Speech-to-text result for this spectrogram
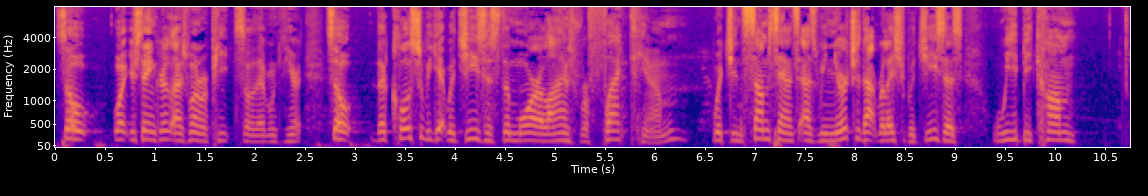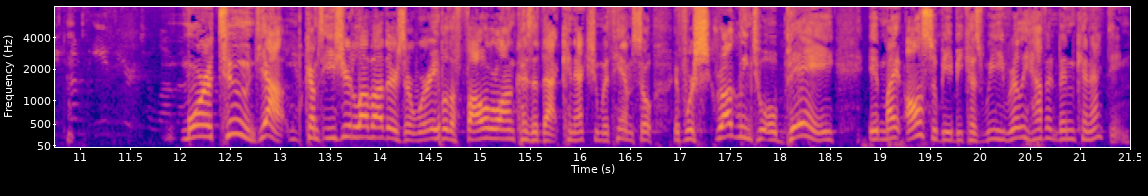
So what you're saying, Chris, I just want to repeat so that everyone can hear it. So the closer we get with Jesus, the more our lives reflect him, which in some sense, as we nurture that relationship with Jesus, we become more attuned. Yeah, it becomes easier to love others, or we're able to follow along because of that connection with Him. So if we're struggling to obey, it might also be because we really haven't been connecting,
